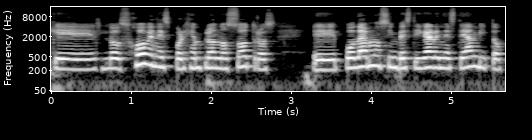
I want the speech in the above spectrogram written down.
que los jóvenes, por ejemplo nosotros, eh, podamos investigar en este ámbito?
